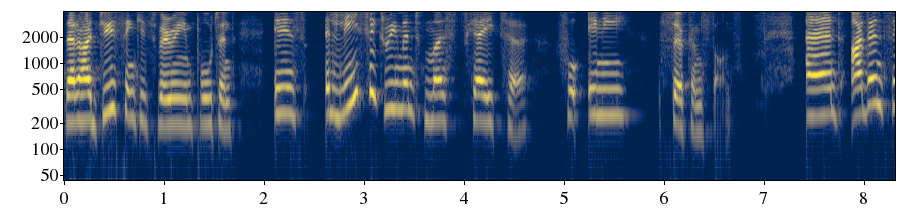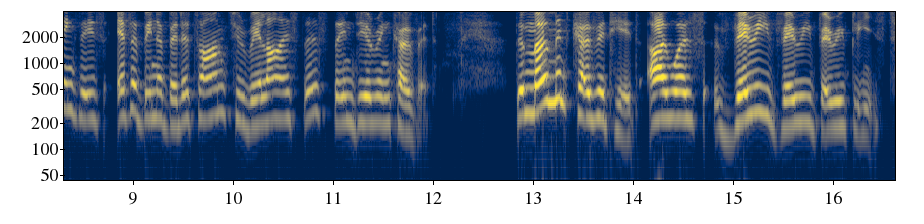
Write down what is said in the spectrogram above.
that I do think is very important is a lease agreement must cater for any circumstance. And I don't think there's ever been a better time to realize this than during COVID. The moment COVID hit, I was very, very, very pleased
